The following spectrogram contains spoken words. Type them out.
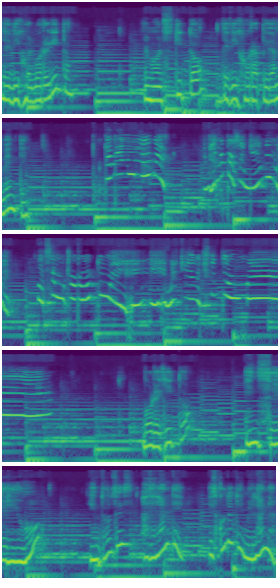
le dijo el borreguito. El mosquito le dijo rápidamente. Porque viene un ave y viene persiguiéndome hace mucho rato y, me quiere comer. ¿Borreguito? ¿En serio? Entonces, adelante, escóndete en mi lana.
